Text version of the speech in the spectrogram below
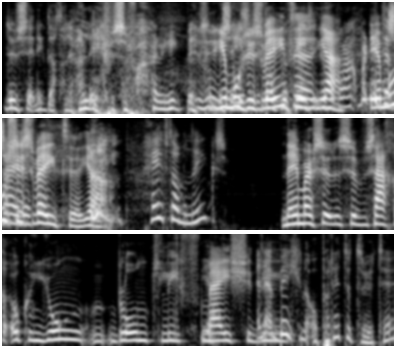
Dus en ik dacht alleen maar levenservaring. Ik ben Dus je moest eens 17 tot mijn weten. 14 Ja, je moest eens weten. Ja. Geeft allemaal niks. Nee, maar ze, ze zagen ook een jong, blond, lief Ja. meisje. En Die... een beetje een operettetrut, hè.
